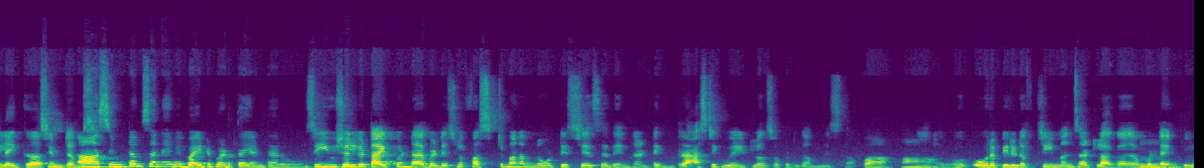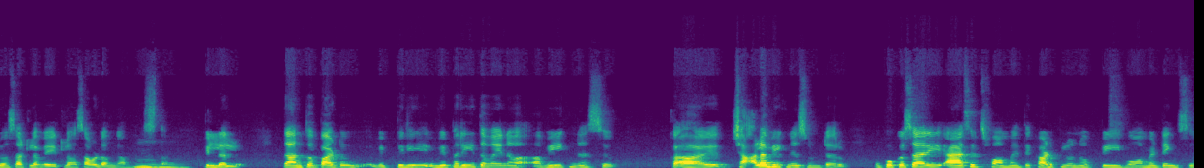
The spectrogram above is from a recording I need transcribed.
లైక్ సిమ్టమ్స్ సిమ్టమ్స్ అనేవి బయటపడతాయి అంటారు యూజువల్గా టైప్ వన్ డయాబెటీస్లో ఫస్ట్ మనం నోటీస్ చేసేది ఏంటంటే డ్రాస్టిక్ వెయిట్ లాస్ ఒకటి గమనిస్తాం. Over period of three months అట్లాగా ఒక. టెన్ కిలోస్ అట్లా వెయిట్ లాస్ అవడం గమనిస్తాం మ్మ్. పిల్లల్లో దాంతో పాటు విపరీ విపరీతమైన వీక్నెస్ చాలా వీక్నెస్ ఉంటారు ఒక్కొక్కసారి యాసిడ్స్ ఫామ్ అయితే కడుపులో నొప్పి వామిటింగ్స్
